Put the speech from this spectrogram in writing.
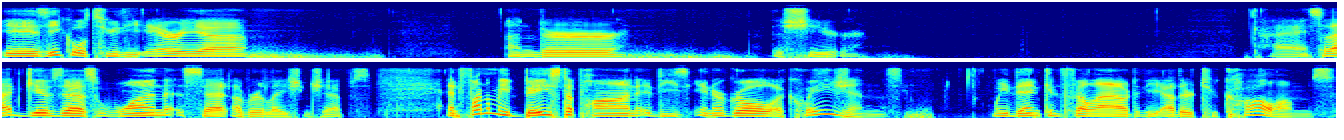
is equal to the area under the shear. Okay, so that gives us one set of relationships. And fundamentally, based upon these integral equations, we then can fill out the other two columns,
